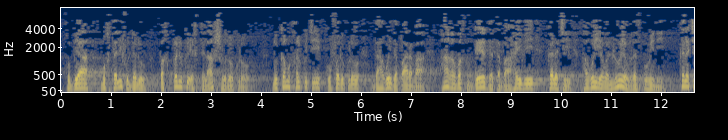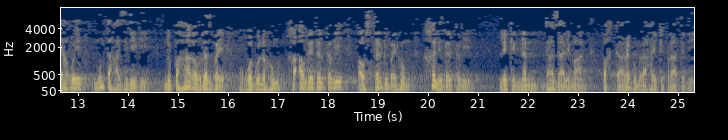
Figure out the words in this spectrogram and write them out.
خو بیا مختلفو ډلو په خپلو کې اختلاف شروع کړو نو کوم خلکو چې کفر وکړو دا غوي د پاره با هغه وخت ډېر د تباہي وی کله چې هغه یو لوی ورځ وویني کله چې هغه مونږ ته حاضرېږي نو په هغه ورځ به غوګونه هم خ اوریدل کوي او سترګې به هم خلیدل کوي لیکن نن دا ظالمان په ښکارا گمراهۍ کې پراته دي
